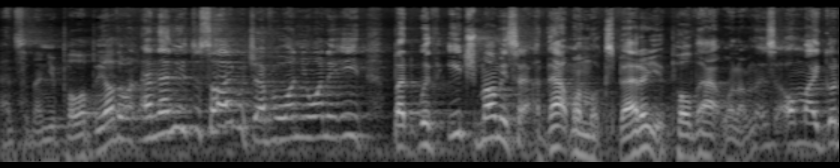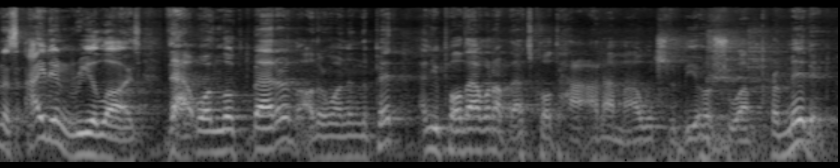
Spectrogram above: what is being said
And so then you pull up the other one, and then you decide whichever one you want to eat. But with each mum, you say, that one looks better, you pull that one up. And say, oh my goodness, I didn't realize that one looked better, the other one in the pit, and you pull that one up. That's called ha'arama, which the Yehoshua permitted.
